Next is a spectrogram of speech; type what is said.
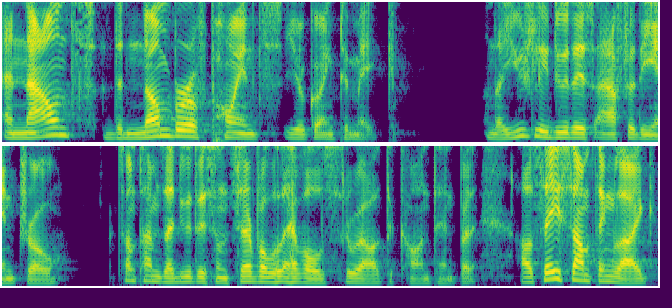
announce the number of points you're going to make. And I usually do this after the intro. Sometimes I do this on several levels throughout the content, but I'll say something like,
